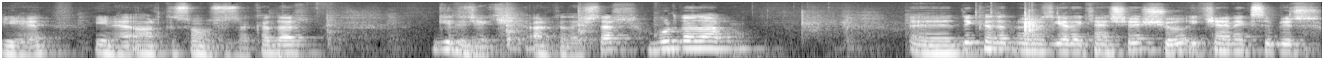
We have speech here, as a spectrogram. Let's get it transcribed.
diye yine artı sonsuza kadar gidecek arkadaşlar. Burada da e, dikkat etmemiz gereken şey şu. 2n eksi 1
